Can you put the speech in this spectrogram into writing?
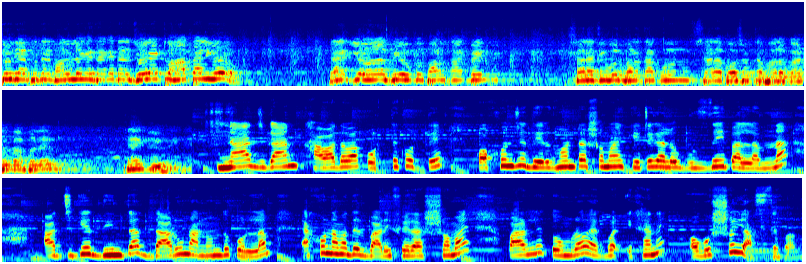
যদি আপনাদের ভালো লেগে থাকে, তাহলে জোরে একটু হাততালি হোক। Thank you all of you খুব ভালো থাকবেন। সারা জীবন ভালো থাকুন, সারা বছরটা ভালো কাটুক আপনাদের। থ্যাংক ইউ নাচ, গান খাওয়া দাওয়া করতে করতে কখন যে দেড় ঘণ্টার সময় কেটে গেল বুঝতেই পারলাম না। আজকের দিনটা দারুণ আনন্দ করলাম। এখন আমাদের বাড়ি ফেরার সময়, পারলে তোমরাও একবার এখানে অবশ্যই আসতে পারো।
